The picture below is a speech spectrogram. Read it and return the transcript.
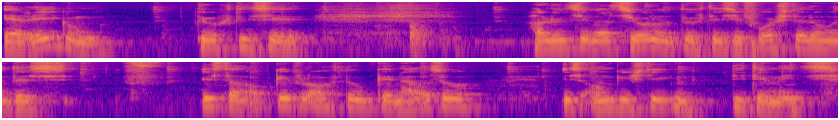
Erregung durch diese Halluzinationen, durch diese Vorstellungen, das ist dann abgeflacht und genauso ist angestiegen die Demenz.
